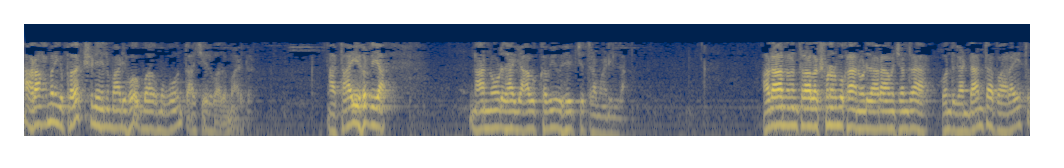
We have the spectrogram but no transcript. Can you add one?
ಆ ರಾಮನಿಗೆ ಪ್ರದಕ್ಷಿಣೆಯನ್ನು ಮಾಡಿ ಹೋಗ್ಬಾ ಮಗು ಅಂತ ಆಶೀರ್ವಾದ ಮಾಡಿದಳು ಆ ತಾಯಿ ಹೃದಯ, ನಾನು ನೋಡಿದ ಹಾಗೆ ಯಾವ ಕವಿಯೂ ಹೇಗೆ ಚಿತ್ರ ಮಾಡಿಲ್ಲ. ಅದಾದ ನಂತರ ಲಕ್ಷ್ಮಣನ ಮುಖ ನೋಡಿದ ರಾಮಚಂದ್ರ, ಒಂದು ಗಂಡಾಂತ ಪಾರಾಯಿತು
